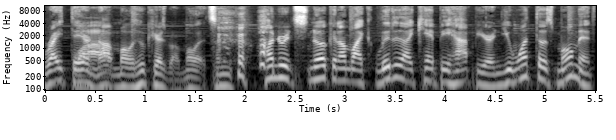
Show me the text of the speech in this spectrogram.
right there. Wow. Not mullet. Who cares about mullets? And hundred snook, and I'm like, literally, I can't be happier. And you want those moments,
